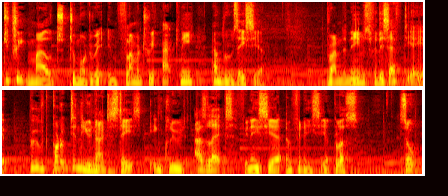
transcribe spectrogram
to treat mild to moderate inflammatory acne and rosacea. Brand names for this FDA approved product in the United States include Azelex, Finacea, and Finacea Plus. So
